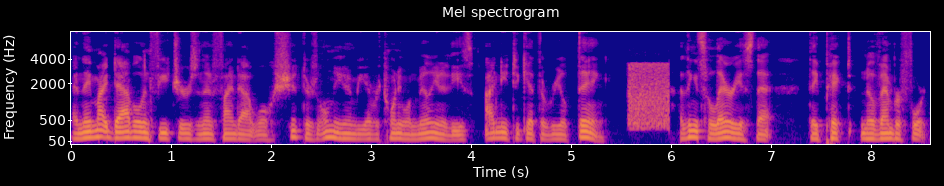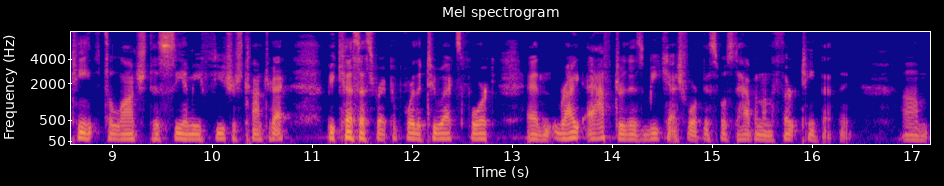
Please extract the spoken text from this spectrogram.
And they might dabble in futures and then find out, well, shit, there's only going to be ever 21 million of these. I need to get the real thing. I think it's hilarious that they picked November 14th to launch this CME futures contract because that's right before the 2x fork and right after this Bcash fork that's supposed to happen on the 13th, I think. Um,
